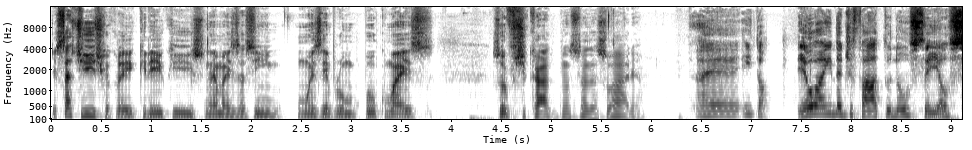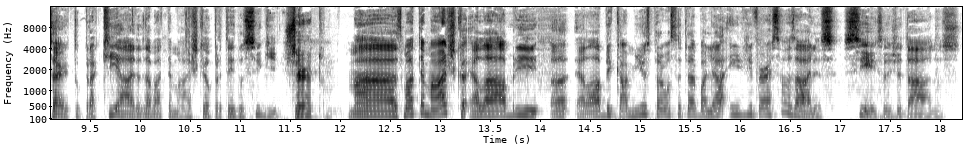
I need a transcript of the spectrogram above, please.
estatística, creio, creio que isso, né? Mas assim, um exemplo um pouco mais sofisticado na sua, na sua área. É, então, eu ainda de fato não sei ao certo para que área da matemática eu pretendo seguir. Certo. Mas matemática, ela abre, ah, ela abre caminhos para você trabalhar em diversas áreas: ciências de dados,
